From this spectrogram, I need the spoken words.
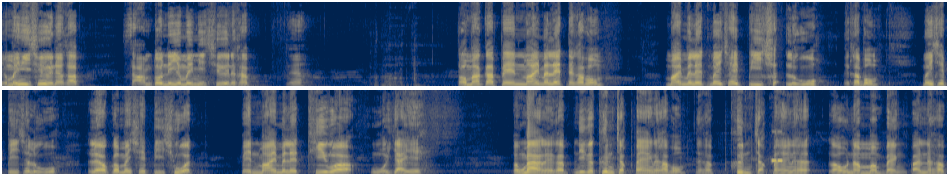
ยังไม่มีชื่อนะครับสามต้นนี้ยังไม่มีชื่อนะครับนะต่อมาก็เป็นไม้เมล็ดนะครับผม ไม้เมล็ดไม่ใช่ปีฉลูนะครับผม ไม่ใช่ปีฉลู แล้วก็ไม่ใช่ปีชวด เป็นไม้เมล็ดที่ว่าหัวใหญ่มากๆเลยครับ นี่ก็ขึ้นจากแปลงนะครับผมนะครับ ขึ้นจากแปลงนะฮะเรานำมาแบ่งปันนะครับ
